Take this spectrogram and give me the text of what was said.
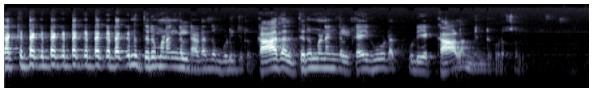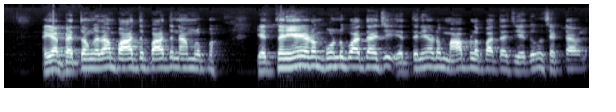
டக்கு டக்கு டக்கு டக்கு டக்கு டக்குன்னு திருமணங்கள் நடந்து முடிஞ்சிடும். காதல் திருமணங்கள் கைகூடக்கூடிய காலம் என்று கூட சொல்லுவோம். ஐயா பெற்றவங்க தான் பார்த்து பார்த்து நாம் இப்போ எத்தனையோ இடம் பொண்ணு பார்த்தாச்சு எத்தனையோ இடம் மாப்பிள்ளை பார்த்தாச்சு எதுவும் செட் ஆகலை.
